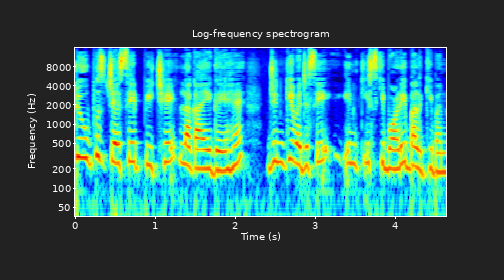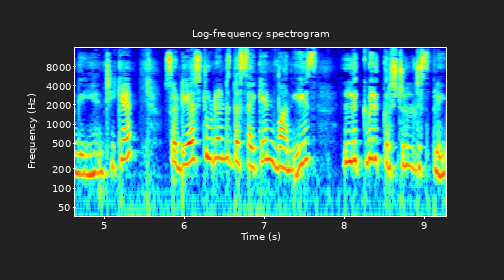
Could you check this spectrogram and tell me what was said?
ट्यूब्स जैसे पीछे लगाए गए हैं, जिनकी वजह से इनकी, इसकी बॉडी बल्कि बन गई है, ठीक है? So dear student the second one is liquid crystal display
